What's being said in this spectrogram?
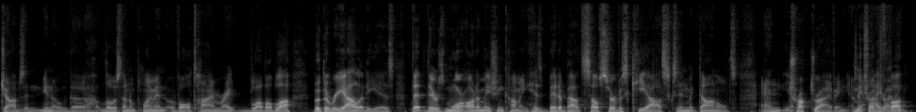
jobs in you know the lowest unemployment of all time, right? Blah blah blah. But the reality is that there's more automation coming. His bit about self-service kiosks in McDonald's and truck driving. I mean, I driving. thought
